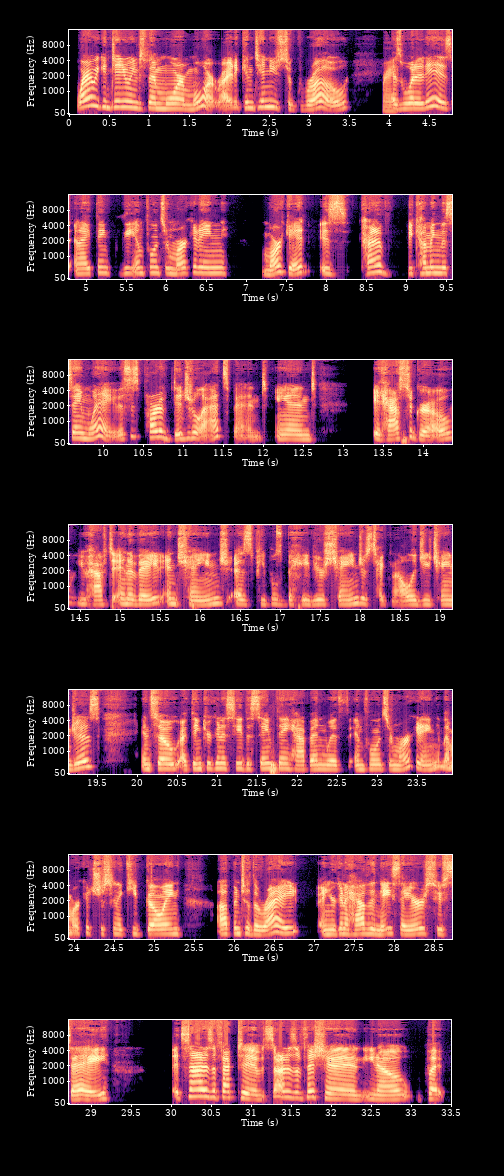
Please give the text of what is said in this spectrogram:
why are we continuing to spend more and more, right? It continues to grow right. as what it is. And I think the influencer marketing market is kind of becoming the same way. This is part of digital ad spend. And it has to grow. You have to innovate and change as people's behaviors change, as technology changes. And so I think you're going to see the same thing happen with influencer marketing. The market's just going to keep going up and to the right. And you're going to have the naysayers who say, it's not as effective, it's not as efficient, you know, but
